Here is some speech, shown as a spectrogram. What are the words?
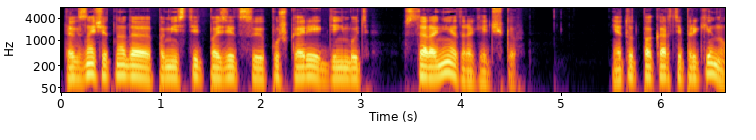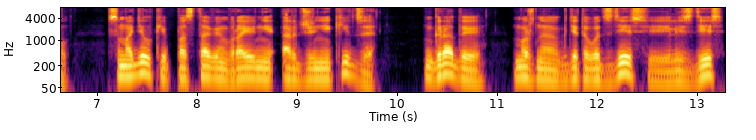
Так значит, надо поместить позицию пушкарей где-нибудь в стороне от ракетчиков. Я тут по карте прикинул. Самоделки поставим в районе Орджоникидзе, грады можно где-то вот здесь или здесь.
